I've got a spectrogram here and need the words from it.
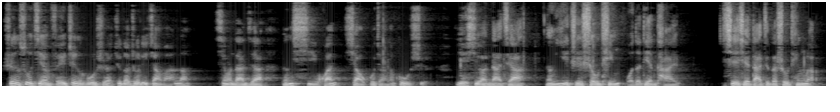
神速减肥这个故事就到这里讲完了。希望大家能喜欢小顾讲的故事，也希望大家能一直收听我的电台。谢谢大家的收听了。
